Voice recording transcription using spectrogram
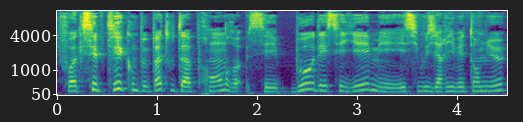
faut accepter qu'on peut pas tout apprendre. C'est beau d'essayer, mais si vous y arrivez, tant mieux.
